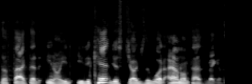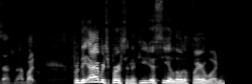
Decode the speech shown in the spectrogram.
the fact that you know you, you can't just judge the wood i don't know if that's making sense or not but for the average person if you just see a load of firewood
